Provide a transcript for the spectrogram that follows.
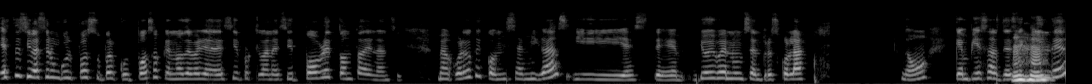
este sí iba a ser un grupo súper culposo que no debería decir porque van a decir pobre tonta de Nancy. Me acuerdo que con mis amigas y este yo iba en un centro escolar, ¿no? Que empiezas desde kinder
